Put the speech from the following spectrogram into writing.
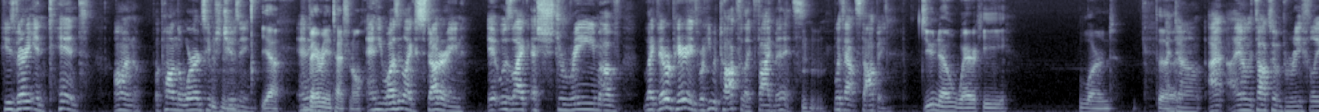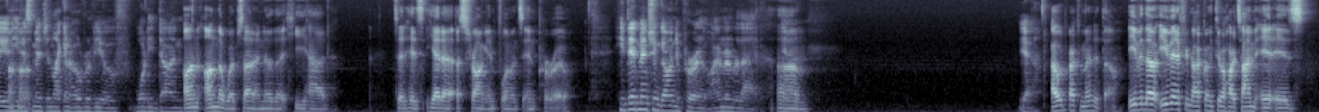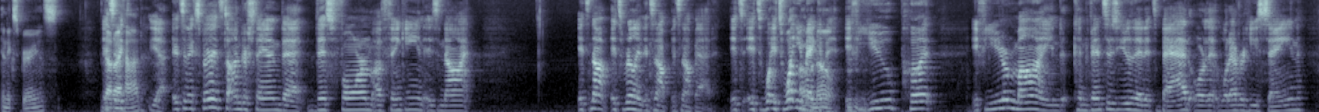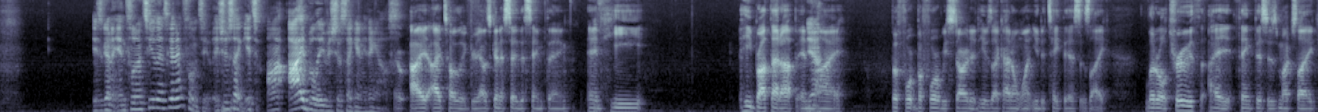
He's very intent on upon the words he was choosing. Yeah, And he- very intentional. and he wasn't like stuttering. It was like a stream of like there were periods where he would talk for like five minutes Mm-hmm. without stopping. Do you know where he learned the? I don't. I, I only talked to him briefly, and he Uh-huh. just mentioned like an overview of what he'd done. on on the website i know that he had said his he had a, a strong influence in peru He did mention going to Peru. I remember that. um Yeah. i would recommend it though even though even if you're not going through a hard time it is an experience that i had Yeah, it's an experience to understand that this form of thinking is not. It's not. It's really. It's not. It's not bad. It's it's what it's what you Oh, make no. of it. If mm-hmm. you put, if your mind convinces you that it's bad or that whatever he's saying is going to influence you, then it's going to influence you. It's just mm-hmm. like it's. I, I believe it's just like anything else. i i totally agree i was gonna say the same thing and he he brought that up in Yeah. my before before we started he was like i don't want you to take this as like literal truth i think this is much like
